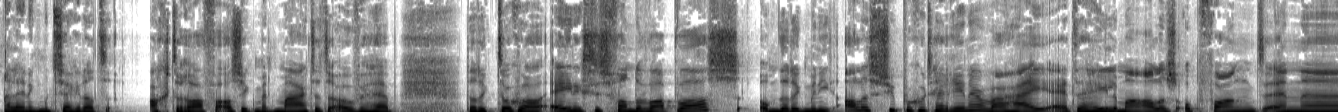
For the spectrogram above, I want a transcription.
Alleen ik moet zeggen dat achteraf, als ik met Maarten het erover heb, dat ik toch wel enigszins van de wap was. Omdat ik me niet alles super goed herinner. Waar hij het helemaal alles opvangt. En uh,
